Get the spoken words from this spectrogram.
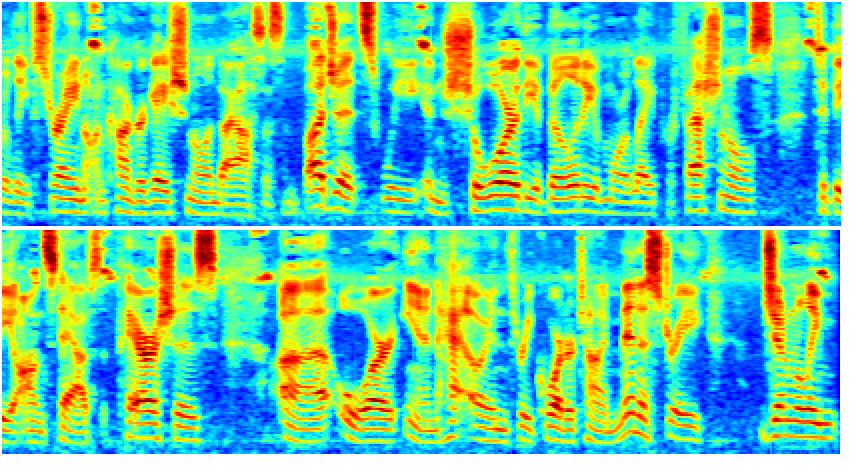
relieve strain on congregational and diocesan budgets. We ensure the ability of more lay professionals to be on staffs of parishes uh, or in ha- in three quarter time ministry. Generally,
